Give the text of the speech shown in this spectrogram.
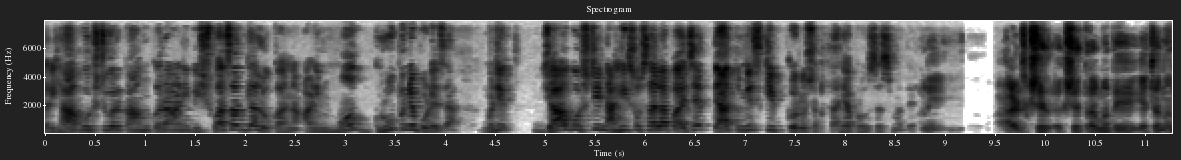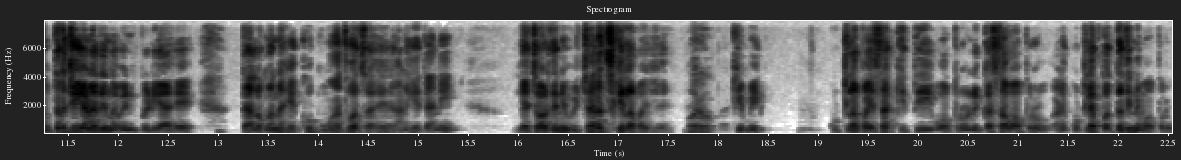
तर ह्या गोष्टीवर काम करा आणि विश्वासात घ्या लोकांना आणि मग ग्रुपने पुढे जा. म्हणजे ज्या गोष्टी नाही सोसायला पाहिजे त्या तुम्ही स्किप करू शकता ह्या प्रोसेसमध्ये आणि आर्ट क्षेत्रामध्ये याच्या नंतर जी येणारी नवीन पिढी आहे त्या लोकांना हे खूप महत्वाचं आहे आणि हे त्यांनी याच्यावर त्यांनी विचारच केला पाहिजे. बरोबर. की मी कुठला पैसा किती वापरू आणि कसा वापरू आणि कुठल्या पद्धतीने वापरू?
